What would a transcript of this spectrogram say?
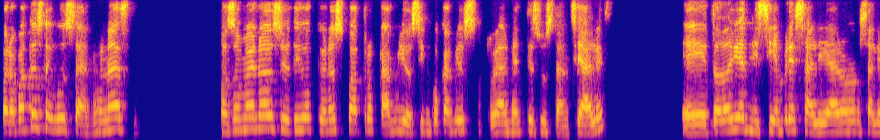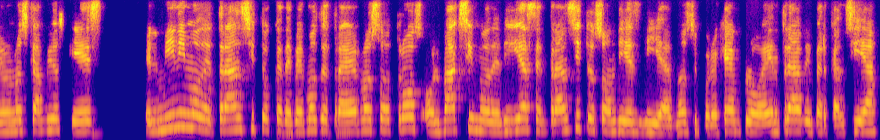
¿pero cuántos te gustan? Unas, más o menos, yo digo que unos cuatro cambios, cinco cambios realmente sustanciales. Eh, todavía en diciembre salieron, salieron unos cambios que es el mínimo de tránsito que debemos de traer nosotros o el máximo de días en tránsito son 10 días, ¿no? Si, por ejemplo, entra mi mercancía,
